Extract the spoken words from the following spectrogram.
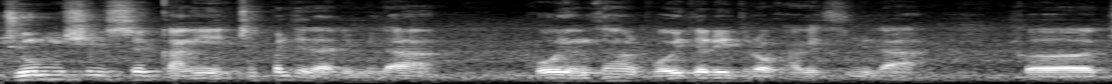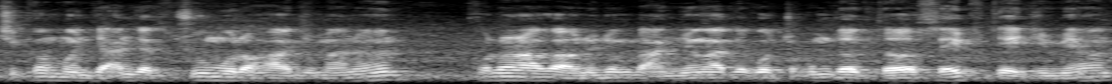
줌 실습 강의 첫 번째 날입니다. 그 영상을 보여드리도록 하겠습니다. 그 지금은 이제 앉아서 줌으로 하지만은 코로나가 어느 정도 안정화되고 조금 더 더 세이프해지면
